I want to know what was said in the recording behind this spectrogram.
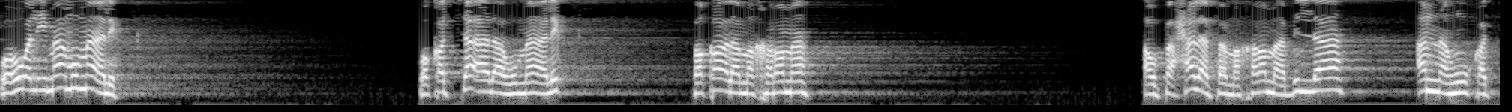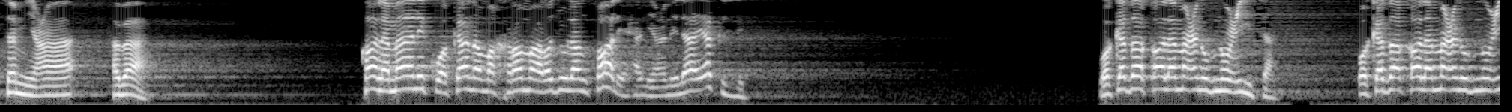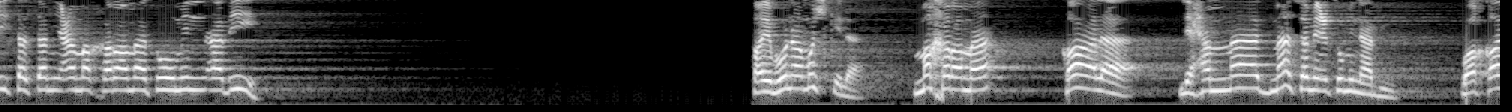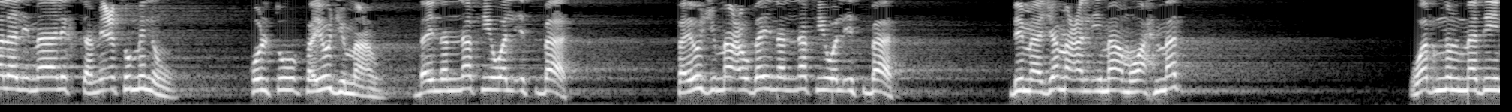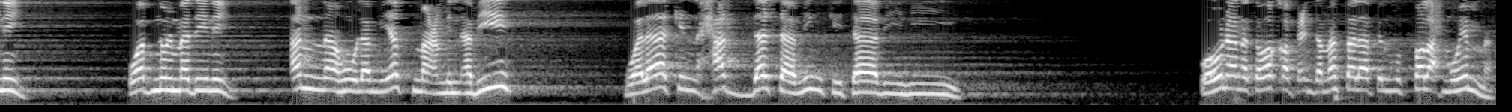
وهو الإمام مالك. وقد سأله مالك فقال مخرمة أو فحلف مخرمة بالله أنه قد سمع أباه. قال مالك وكان مخرمة رجلا صالحا يعني لا يكذب. وكذا قال معن بن عيسى. وكذا قال معن بن عيسى سمع مخرمة من أبيه. طيب هنا مشكلة. مخرمة قال لحماد ما سمعت من أبي وقال لمالك سمعت منه. قلت فيجمع بين النفي والإثبات. فيجمع بين النفي والإثبات. بما جمع الإمام أحمد وابن المديني وابن المديني أنه لم يسمع من أبيه ولكن حدث من كتابه. وهنا نتوقف عند مسألة في المصطلح مهمة.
